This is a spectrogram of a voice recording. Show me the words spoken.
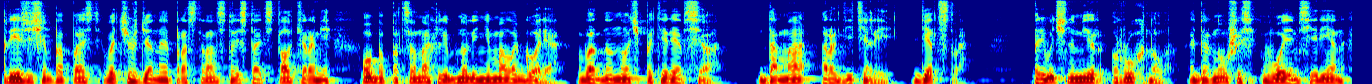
Прежде чем попасть в отчужденное пространство и стать сталкерами, оба пацана хлебнули немало горя, в одну ночь потеряв все. Дома, родителей, детство. Привычный мир рухнул, обернувшись воем сирен,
